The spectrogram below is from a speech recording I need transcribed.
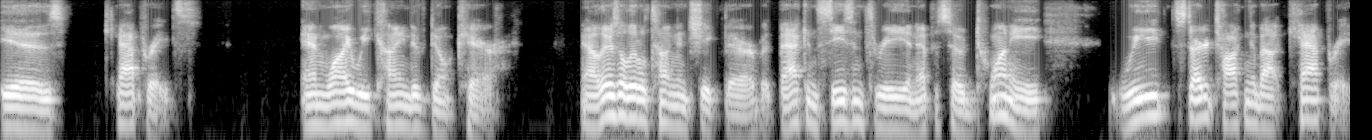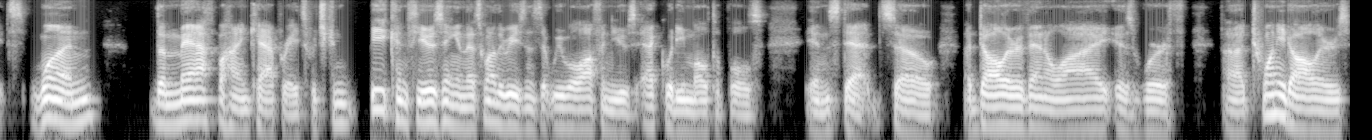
is cap rates and why we kind of don't care. Now, there's a little tongue in cheek there, but back in season three and episode 20, we started talking about cap rates. One, the math behind cap rates, which can be confusing. And that's one of the reasons that we will often use equity multiples instead. So a dollar of NOI is worth uh, $20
